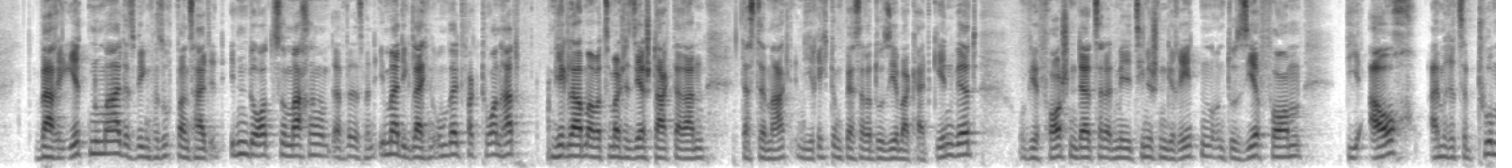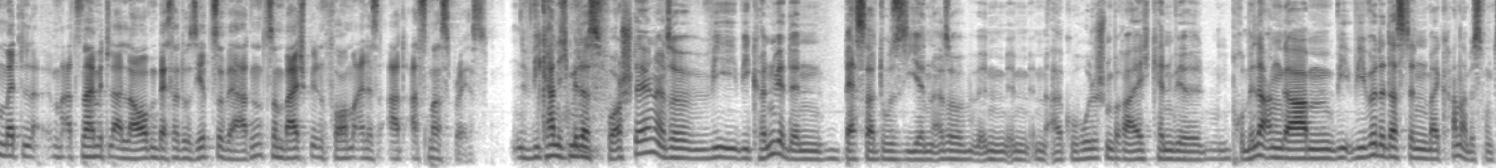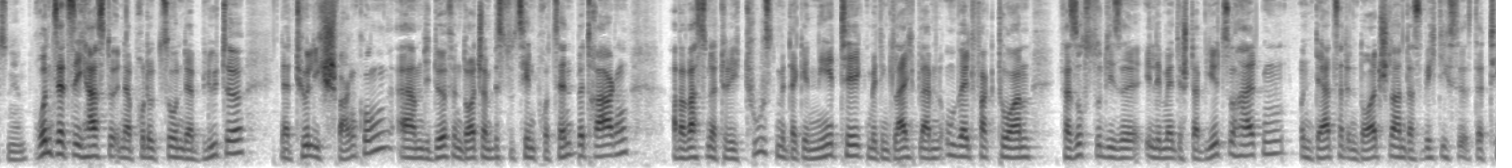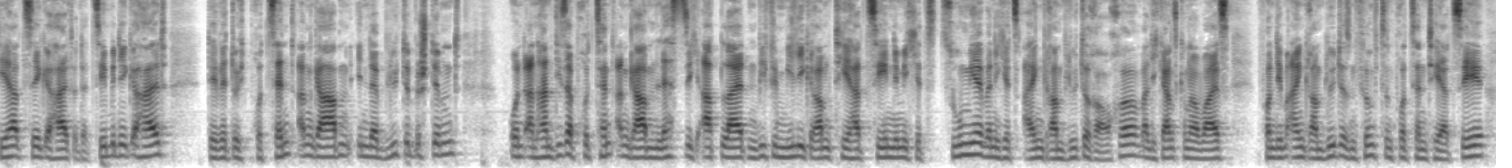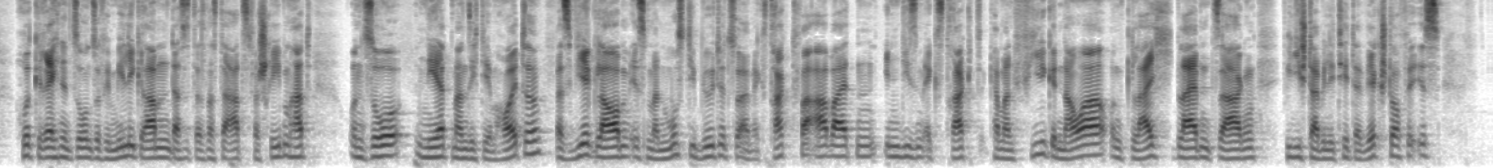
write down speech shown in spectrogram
variiert nun mal. Deswegen versucht man es halt indoor zu machen, dass man immer die gleichen Umweltfaktoren hat. Wir glauben aber zum Beispiel sehr stark daran, dass der Markt in die Richtung bessere Dosierbarkeit gehen wird. Und wir forschen derzeit an medizinischen Geräten und Dosierformen, die auch einem Rezepturmittel im Arzneimittel erlauben, besser dosiert zu werden, zum Beispiel in Form eines Art Asthma-Sprays. Wie kann ich mir das vorstellen? Also wie, wie können wir denn besser dosieren? Also im, im, im alkoholischen Bereich kennen wir Promilleangaben. Wie, wie würde das denn bei Cannabis funktionieren? Grundsätzlich hast du in der Produktion der Blüte natürlich Schwankungen. Ähm, die dürfen in Deutschland bis zu 10 Prozent betragen. Aber was du natürlich tust mit der Genetik, mit den gleichbleibenden Umweltfaktoren, versuchst du diese Elemente stabil zu halten. Und derzeit in Deutschland das Wichtigste ist der THC-Gehalt und der CBD-Gehalt. Der wird durch Prozentangaben in der Blüte bestimmt. Und anhand dieser Prozentangaben lässt sich ableiten, wie viel Milligramm THC nehme ich jetzt zu mir, wenn ich jetzt ein Gramm Blüte rauche, weil ich ganz genau weiß, von dem ein Gramm Blüte sind 15 Prozent THC, rückgerechnet so und so viel Milligramm, das ist das, was der Arzt verschrieben hat. Und so nähert man sich dem heute. Was wir glauben, ist, man muss die Blüte zu einem Extrakt verarbeiten. In diesem Extrakt kann man viel genauer und gleichbleibend sagen, wie die Stabilität der Wirkstoffe ist.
